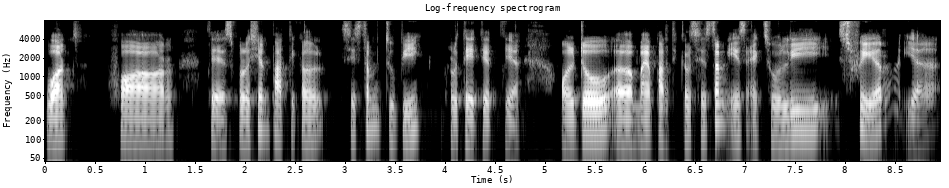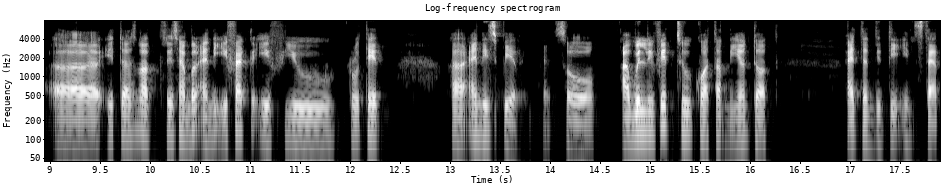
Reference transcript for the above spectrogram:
want for the explosion particle system to be rotated yeah. Although uh, my particle system is actually sphere yeah uh, it does not resemble any effect if you rotate uh, any sphere. So I will leave it to quaternion dot identity instead.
